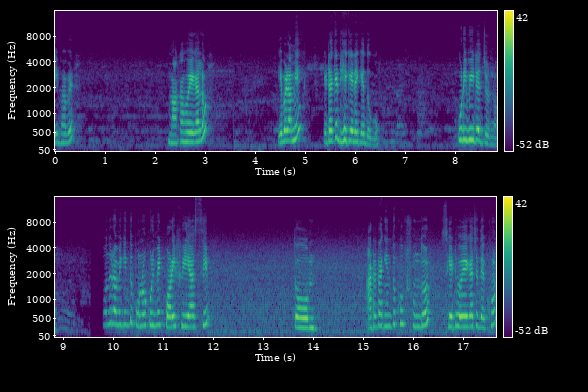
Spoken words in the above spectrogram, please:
এইভাবে মাখা হয়ে গেল। এবার আমি এটাকে ঢেকে রেখে দেবো। কুড়ি মিনিটের জন্য। বন্ধুরা, আমি কিন্তু পনেরো কুড়ি মিনিট পরেই ফিরে আসছি। তো, আটাটা কিন্তু খুব সুন্দর সেট হয়ে গেছে, দেখুন।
